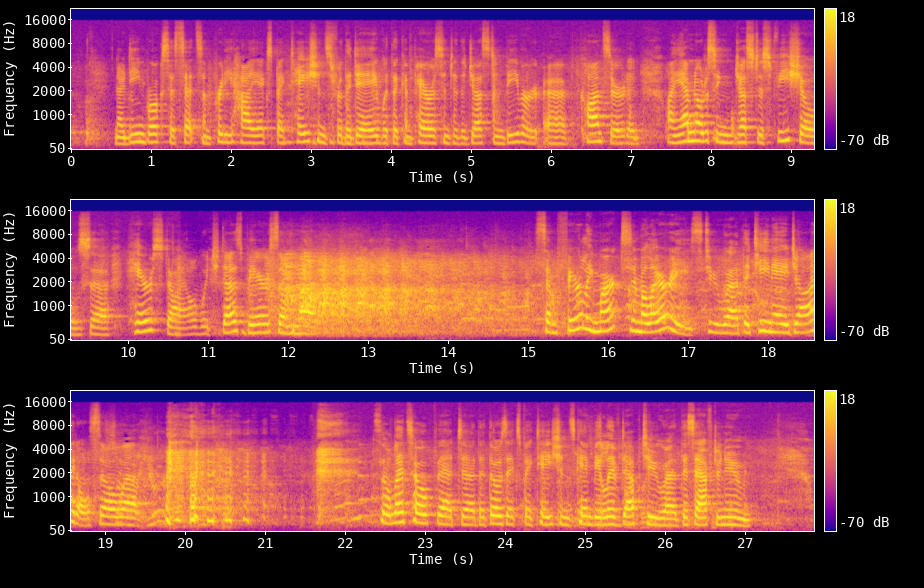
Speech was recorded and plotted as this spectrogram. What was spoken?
Now, Dean Brooks has set some pretty high expectations for the day with a comparison to the Justin Bieber uh, concert, and I am noticing Justice Fichaud's uh, hairstyle, which does bear some uh, some fairly marked similarities to uh, the Teenage Idol. So. Uh, so let's hope that, uh, that those expectations can be lived up to this afternoon.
